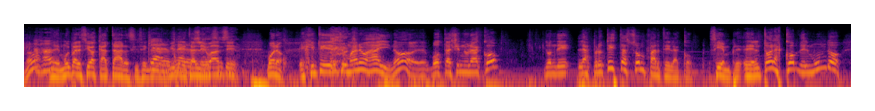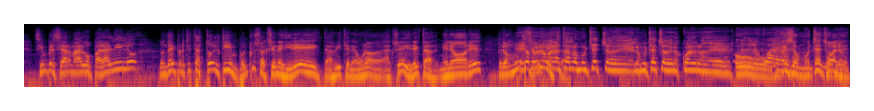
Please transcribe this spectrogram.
¿no? Ajá. Eh, muy parecido a Qatar, si se Claro, quiere. Viste que claro, está el sí, debate. sí, sí. Bueno, Egipto y derechos humanos hay, ¿no? Eh, Vos estás yendo a una COP donde las protestas son parte de la COP, siempre. En todas las COP del mundo siempre se arma algo paralelo donde hay protestas todo el tiempo, incluso acciones directas, ¿viste? En algunas acciones directas menores, pero Eh, muchas seguro van a protestas. estar los muchachos de los muchachos de los cuadros de. Lo de los Uh, cuadros. esos muchachos. Bueno, de-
